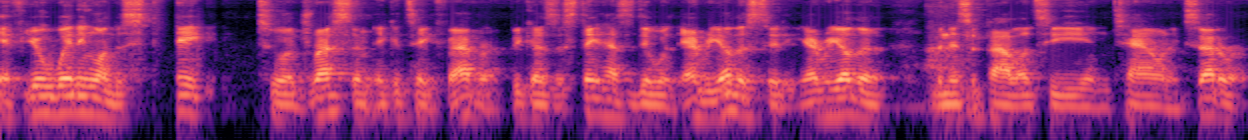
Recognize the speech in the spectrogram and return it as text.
if you're waiting on the state to address them, it could take forever because the state has to deal with every other city, every other municipality and town, etc.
